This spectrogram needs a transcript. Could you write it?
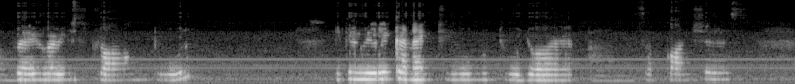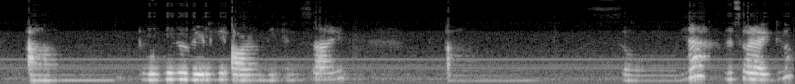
a very very strong tool it can really connect you to your um, subconscious, um, to who you really are on the inside. Um, so yeah, that's what I do.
